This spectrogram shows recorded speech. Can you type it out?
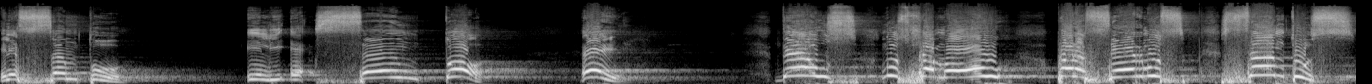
Ele é santo. Ele é santo. Ei! Deus nos chamou para sermos santos.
